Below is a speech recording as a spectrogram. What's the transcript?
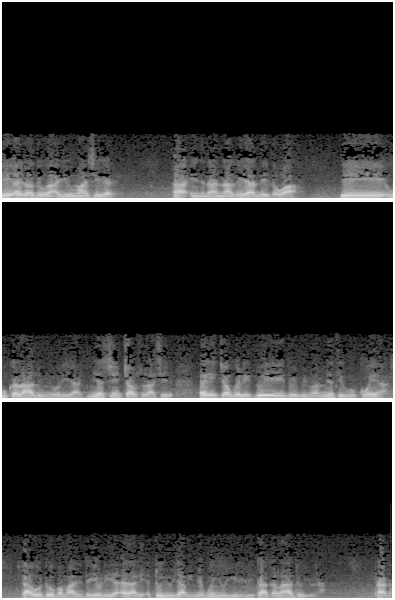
အေးအဲ့တော့သူကအယူမရှိခဲ့ ဟာအင်္ဂနာနာခရနေတဝါအေးအခုကလားလူမျိုးတွေကမျက်စင်းကြောက်ဆိုတာရှိတယ်အဲ့ဒီကြောက်ကလေးတွေးတွေးပြီးမှမျက်စိကိုကွင်းရဒါကိုတို့ဗမာပြည်တရုတ်တွေကအဲ့ဒါကြီးအတူယူကြပြီမျက်ကွင်းယူကြီးတွေလေဒါကလားအတူယူတာဒါက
